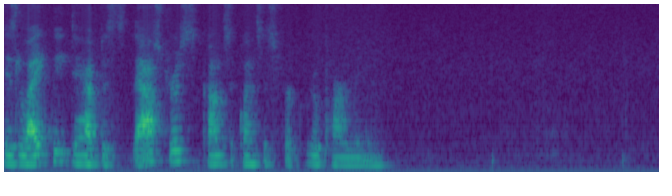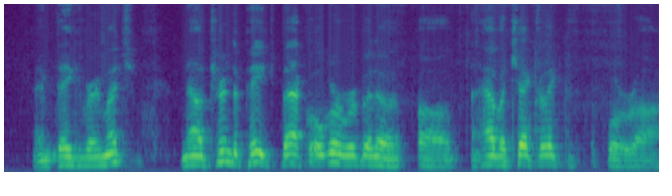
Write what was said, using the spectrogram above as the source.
is likely to have disastrous consequences for group harmony. And thank you very much. Now turn the page back over. We're going to uh, have a checklist for uh,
